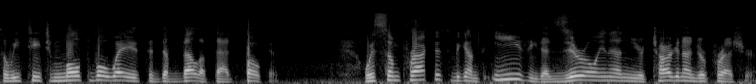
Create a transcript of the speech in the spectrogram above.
So we teach multiple ways to develop that focus. With some practice, it becomes easy to zero in on your target under pressure.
